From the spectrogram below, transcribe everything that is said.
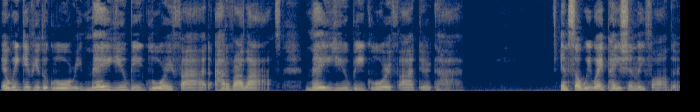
and we give you the glory. May you be glorified out of our lives. May you be glorified, dear God. And so we wait patiently, Father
